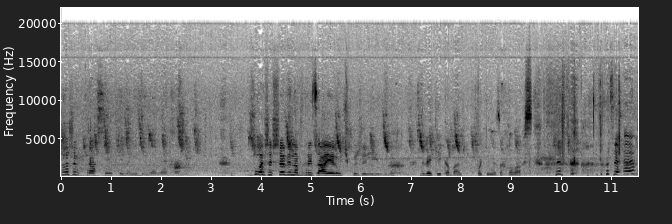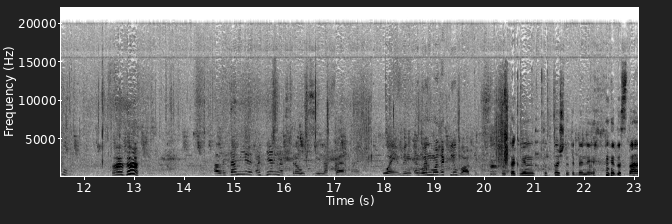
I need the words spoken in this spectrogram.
Теж красненький мені вінценосний. Боже, що він обгризає ручку желізну. Диви, який кабан, поки не заховався. Це ему, Ага. але там є віддільна страусіна ферма. Ой, він, він може клювати. От так він тут точно тебе не, не достане.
